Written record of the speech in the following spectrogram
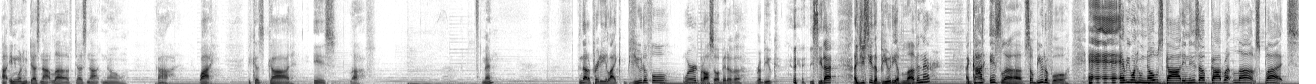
uh, anyone who does not love does not know God. Why? Because God is love. Amen? Isn't that a pretty, like, beautiful word, but also a bit of a rebuke? you see that? Like, you see the beauty of love in there? Like, God is love, so beautiful. And, and everyone who knows God and is of God, what loves. But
